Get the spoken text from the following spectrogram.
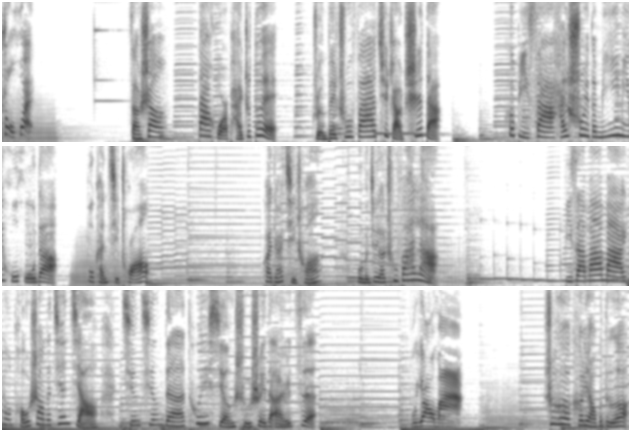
撞坏。早上，大伙儿排着队，准备出发去找吃的，可比萨还睡得迷迷糊糊的，不肯起床。快点起床，我们就要出发啦！比萨妈妈用头上的尖角轻轻地推醒熟睡的儿子。不要嘛！这可了不得！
